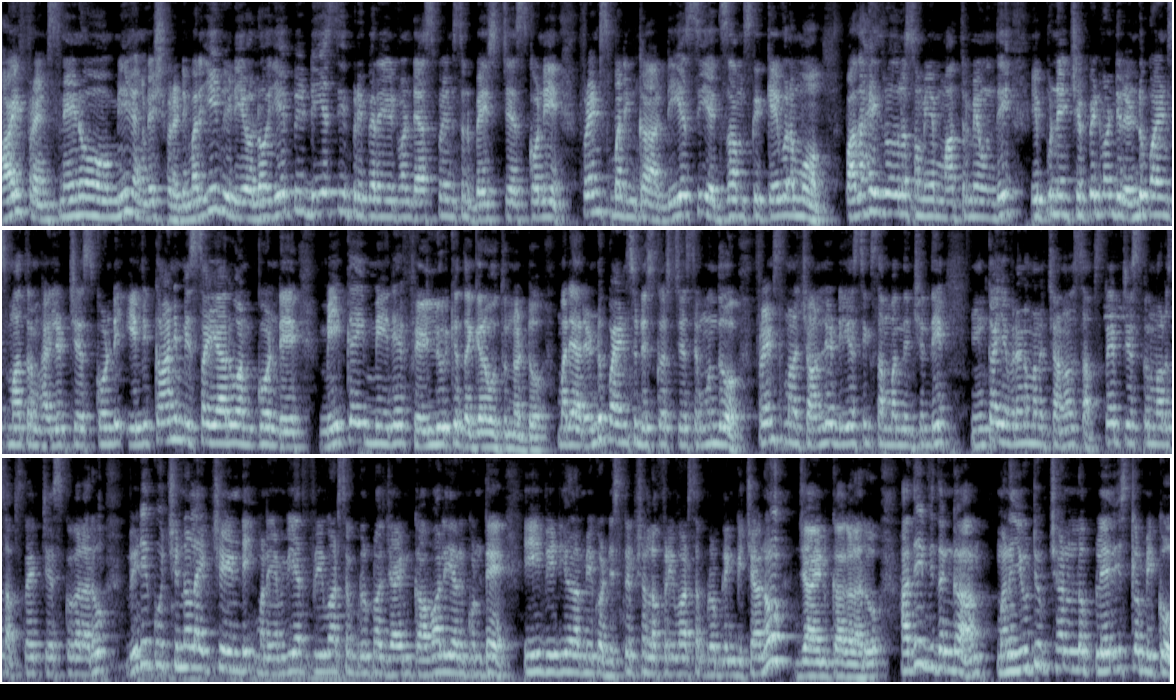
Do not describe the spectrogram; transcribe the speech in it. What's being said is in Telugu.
హాయ్ ఫ్రెండ్స్ నేను మీ వెంకటేశ్వర రెడ్డి. మరి ఈ వీడియోలో ఏపీ డిఎస్సి ప్రిపేర్ అయ్యేటువంటి ఆస్పిరెంట్స్ బేస్ చేసుకొని ఫ్రెండ్స్ మరి ఇంకా డిఎస్సి ఎగ్జామ్స్కి కేవలము పదహైదు రోజుల సమయం మాత్రమే ఉంది. ఇప్పుడు నేను చెప్పేటువంటి రెండు పాయింట్స్ మాత్రం హైలైట్ చేసుకోండి. ఇవి కానీ మిస్ అయ్యారు అనుకోండి మీకై మీరే ఫెయిల్యూర్కి దగ్గర అవుతున్నట్టు. మరి ఆ రెండు పాయింట్స్ డిస్కస్ చేసే ముందు ఫ్రెండ్స్ మన ఛానల్ డిఎస్సికి సంబంధించింది. ఇంకా ఎవరైనా మన ఛానల్ సబ్స్క్రైబ్ చేసుకున్న వారు సబ్స్క్రైబ్ చేసుకోగలరు. వీడియోకు చిన్న లైక్ చేయండి. మన ఎంవీఆర్ ఫ్రీ వాట్సాప్ గ్రూప్లో జాయిన్ కావాలి అనుకుంటే ఈ వీడియోలో మీకు డిస్క్రిప్షన్ లో ఫ్రీ వాట్సాప్ గ్రూప్ లింక్ ఇచ్చాను. జాయిన్ కాగలరు. అదే విధంగా మన యూట్యూబ్ ఛానల్లో ప్లేలిస్ట్లో మీకు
